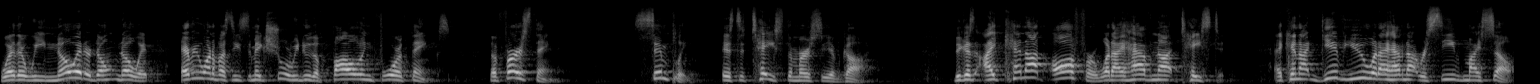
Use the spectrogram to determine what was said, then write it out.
whether we know it or don't know it, every one of us needs to make sure we do the following four things. The first thing, simply, is to taste the mercy of God because I cannot offer what I have not tasted. I cannot give you what I have not received myself.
